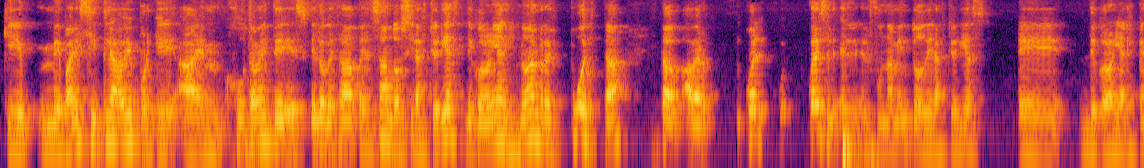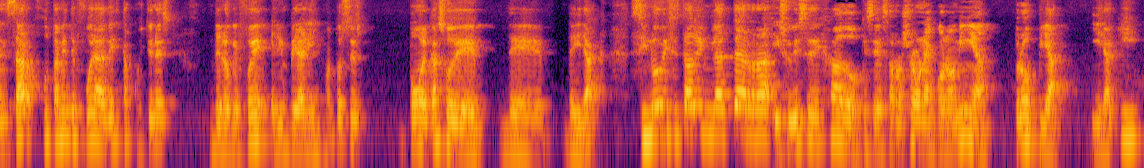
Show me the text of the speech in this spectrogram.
que me parece clave porque ah, em, justamente es, es, lo que estaba pensando. Si las teorías decoloniales no dan respuesta, a ver, ¿cuál, cuál es el, el, fundamento de las teorías eh, decoloniales? Pensar justamente fuera de estas cuestiones de lo que fue el imperialismo. Entonces, pongo el caso de, de, de Irak. Si no hubiese estado Inglaterra y se hubiese dejado que se desarrollara una economía propia iraquí,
